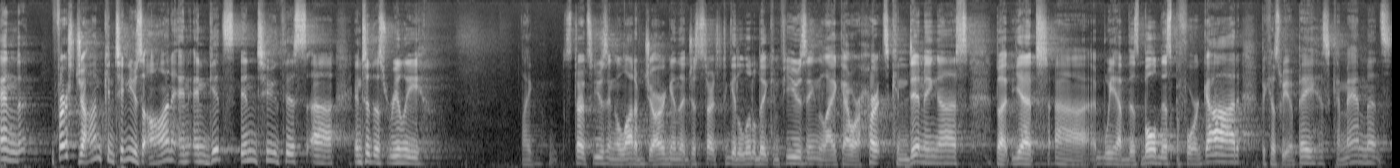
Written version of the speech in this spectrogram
And First John continues on and, and gets into this, uh, into this really like starts using a lot of jargon that just starts to get a little bit confusing, like our hearts condemning us, but yet uh, we have this boldness before God because we obey His commandments.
